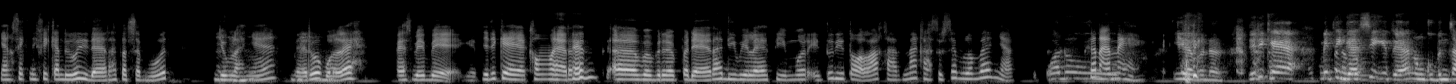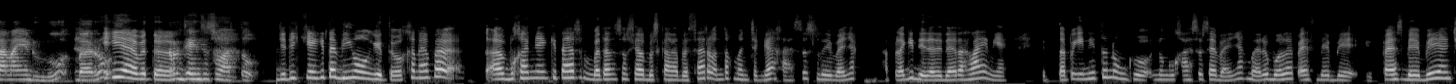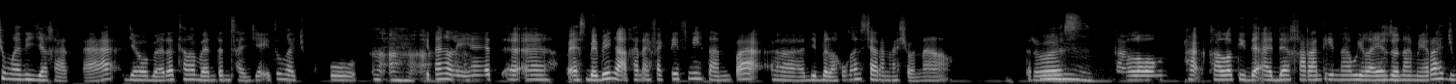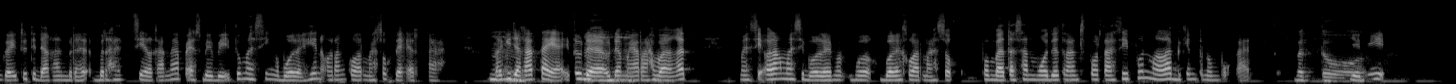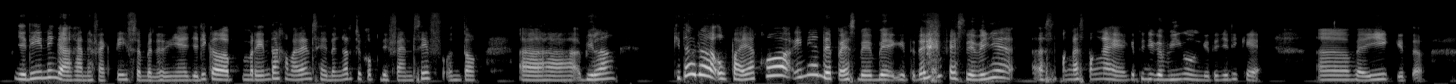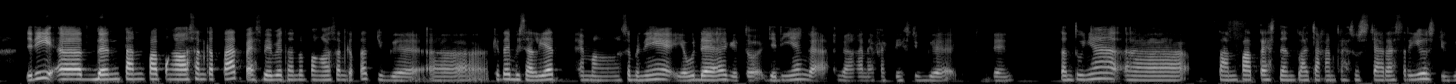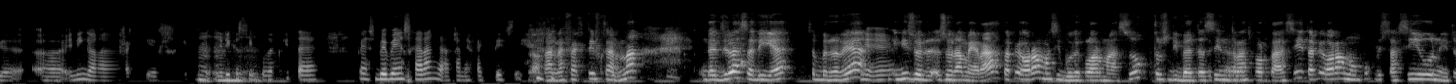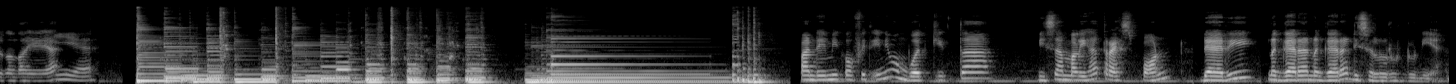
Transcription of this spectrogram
yang signifikan dulu di daerah tersebut jumlahnya, hmm. baru hmm. boleh PSBB gitu. Jadi kayak kemarin uh, beberapa daerah di wilayah timur itu ditolak karena kasusnya belum banyak. Gitu. Waduh. Kan aneh. Iya benar. Jadi kayak mitigasi gitu ya, nunggu bencananya dulu baru Iya betul. kerjain sesuatu. Jadi kayak kita bingung gitu. Kenapa uh, bukannya kita harus pembatasan sosial berskala besar untuk mencegah kasus lebih banyak apalagi di daerah-daerah lain ya gitu. tapi ini tuh nunggu nunggu kasusnya banyak baru boleh PSBB gitu. PSBB yang cuma di Jakarta Jawa Barat sama Banten saja itu nggak cukup uh, uh, uh. kita ngelihat uh, uh, PSBB nggak akan efektif nih tanpa uh, diberlakukan secara nasional Terus hmm. kalau kalau tidak ada karantina wilayah zona merah juga itu tidak akan berhasil. Karena PSBB itu masih ngebolehin orang keluar masuk daerah. Lagi Jakarta ya itu udah hmm. udah merah banget. Masih orang masih boleh boleh keluar masuk. Pembatasan mode transportasi pun malah bikin penumpukan gitu. betul. Jadi jadi ini nggak akan efektif sebenarnya. Jadi kalau pemerintah kemarin saya dengar cukup defensif untuk uh, bilang kita udah upaya kok ini ada PSBB gitu deh PSBB-nya eh, setengah-setengah ya kita juga bingung gitu jadi kayak uh, baik gitu jadi uh, dan tanpa pengawasan ketat, PSBB tanpa pengawasan ketat juga uh, kita bisa lihat emang sebenarnya ya udah gitu. Jadinya nggak nggak akan efektif juga. Gitu. Dan tentunya uh, tanpa tes dan pelacakan kasus secara serius juga uh, ini nggak akan efektif. Gitu. Mm -hmm. Jadi kesimpulan kita PSBB yang sekarang nggak akan efektif sih. Gak akan efektif karena nggak jelas tadi ya sebenarnya yeah. ini zona, zona merah tapi orang masih boleh keluar masuk terus dibatasin Betul. transportasi tapi orang numpuk di stasiun gitu contohnya ya. Iya. pandemi COVID ini membuat kita bisa melihat respon dari negara-negara di seluruh dunia.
